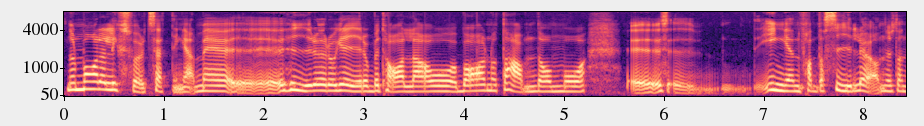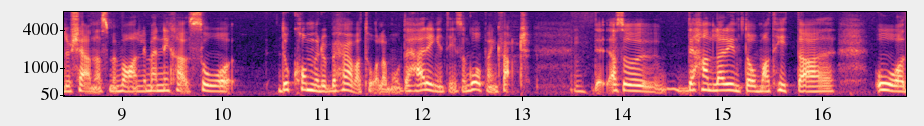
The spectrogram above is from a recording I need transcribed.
normala livsförutsättningar med eh, hyror och grejer att betala och barn att ta hand om och eh, ingen fantasilön utan du tjänar som en vanlig människa så då kommer du behöva tålamod. Det här är ingenting som går på en kvart. Det, alltså, det handlar inte om att hitta åh,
